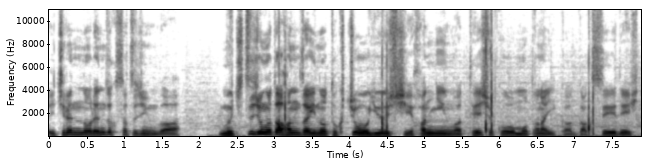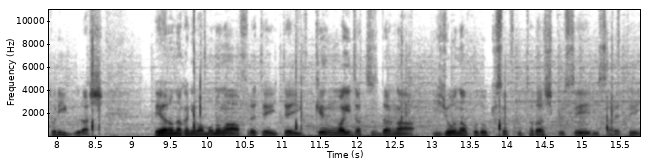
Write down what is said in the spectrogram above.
一連の連続殺人は無秩序型犯罪の特徴を有し犯人は定職を持たないか学生で一人暮らし。部屋の中には物が溢れていて一見わい雑だが異常なほど規則正しく整理されている。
